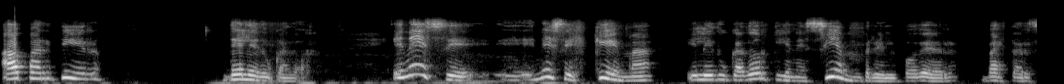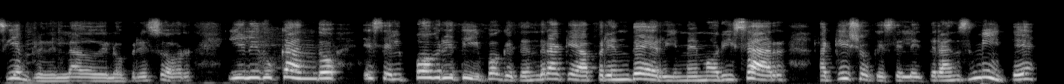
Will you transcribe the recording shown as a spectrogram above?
a partir del educador. En ese, en ese esquema, el educador tiene siempre el poder, va a estar siempre del lado del opresor, y el educando es el pobre tipo que tendrá que aprender y memorizar aquello que se le transmite,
